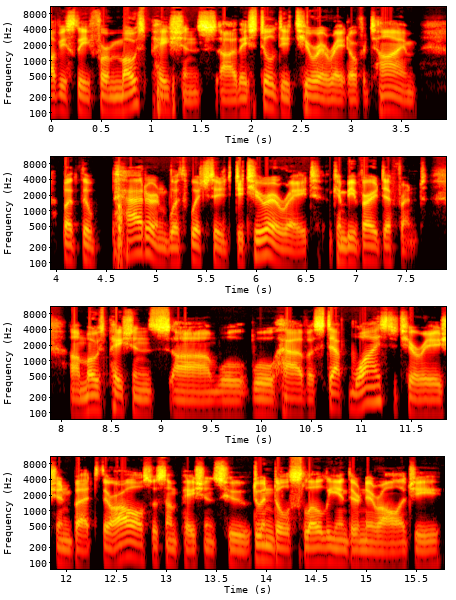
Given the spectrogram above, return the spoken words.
Obviously, for most patients, uh, they still deteriorate over time, but the pattern with which they deteriorate can be very different. Uh, most patients uh, will, will have a stepwise deterioration, but there are also some patients who dwindle slowly in their neurology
